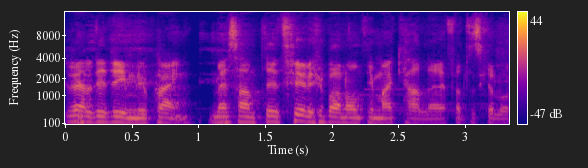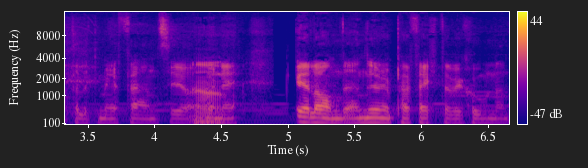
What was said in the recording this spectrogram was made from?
väldigt rimlig poäng. Men samtidigt är det ju bara någonting man kallar det för att det ska låta lite mer fancy. Och Ja. spela om det, nu är den perfekta versionen.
